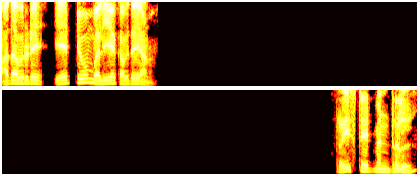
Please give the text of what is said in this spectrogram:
അതവരുടെ ഏറ്റവും വലിയ കവിതയാണ്. Restatement drill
